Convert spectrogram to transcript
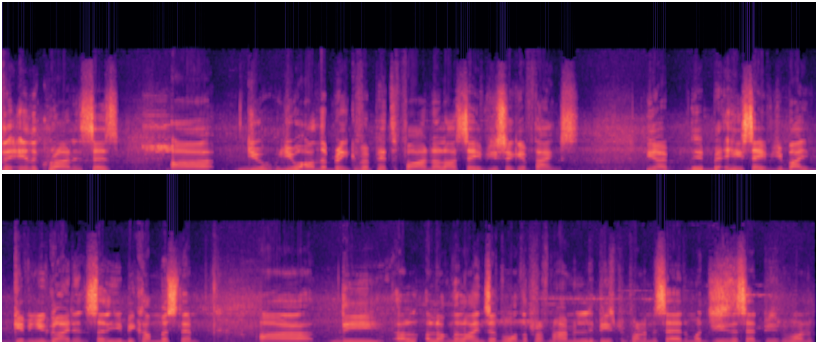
the, in the Quran it says, uh, "You you are on the brink of a pit of fire, and Allah saved you, so give thanks." You know, He saved you by giving you guidance so that you become Muslim. Uh, the al- along the lines of what the Prophet Muhammad peace be upon him said and what Jesus said peace be upon him,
